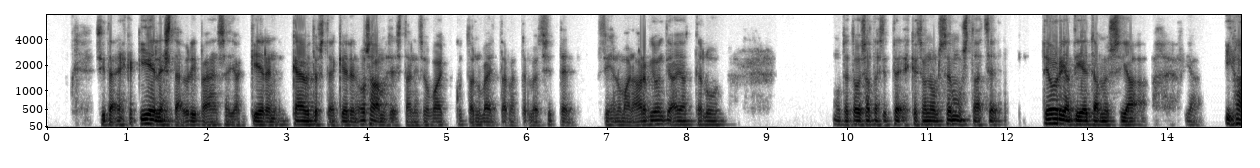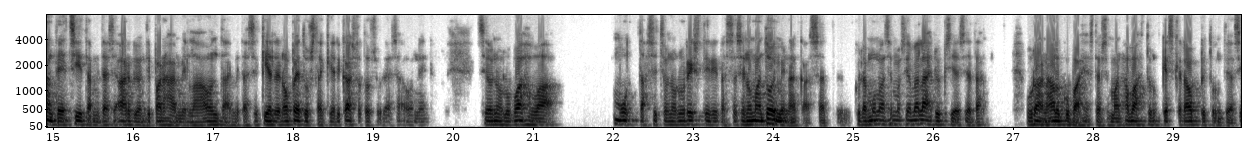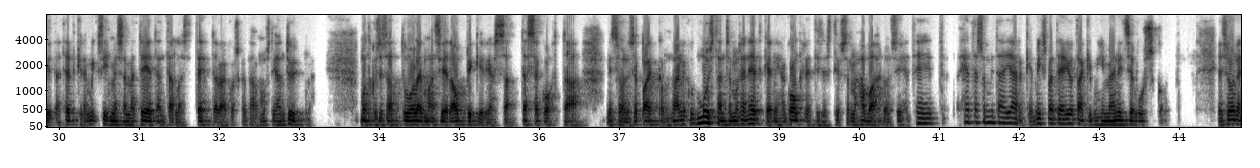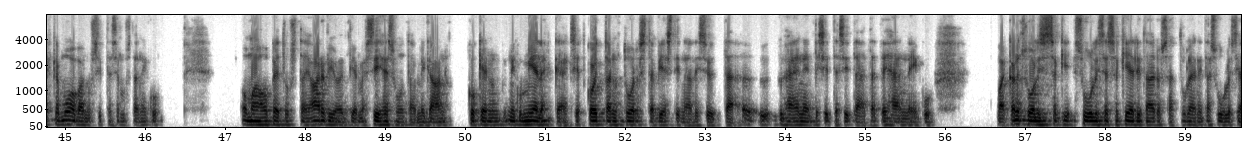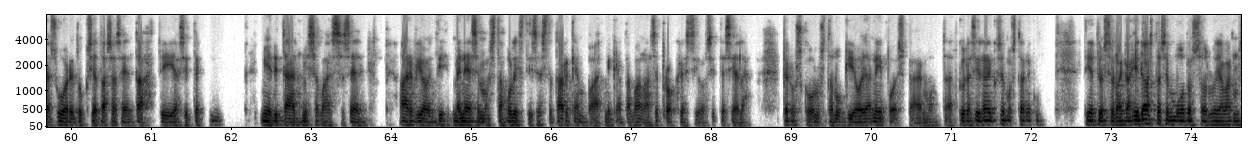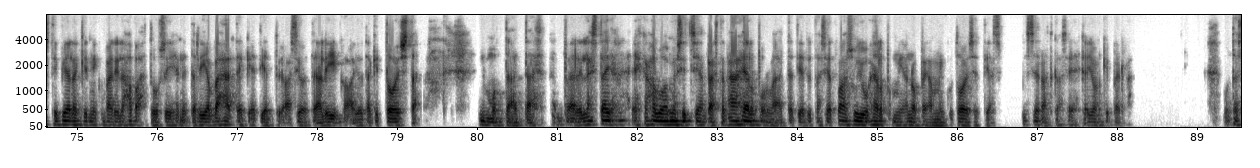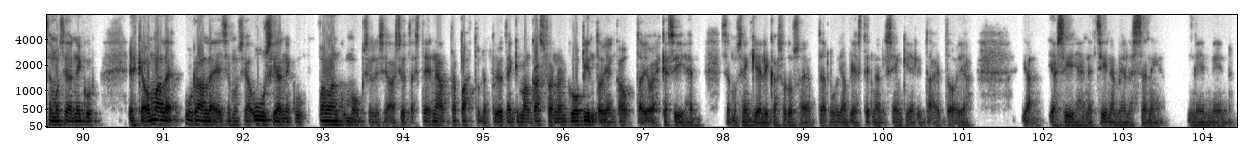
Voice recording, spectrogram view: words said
sitä ehkä kielestä ylipäänsä ja kielen käytöstä ja kielen osaamisesta, niin se on vaikuttanut väittämättä myös sitten siihen omaan arviointiajatteluun. Mutta toisaalta sitten ehkä se on ollut semmoista, että se teoriatietämys ja, ja ihanteet siitä, mitä se arviointi parhaimmillaan on tai mitä se kielen opetus tai kielikasvatus yleensä on, niin se on ollut vahvaa, mutta sitten se on ollut ristiriidassa sen oman toiminnan kanssa. Että kyllä minulla on semmoisia välähdyksiä sieltä uran alkuvaiheesta, jossa mä oon havahtunut keskellä oppituntia siitä, että hetkinen, miksi ihmeessä mä teetän tällaista tehtävää, koska tämä on musta ihan tyhmä. Mutta kun se sattuu olemaan siellä oppikirjassa tässä kohtaa, niin se oli se paikka. Mutta niin muistan semmoisen hetken ihan konkreettisesti, jossa mä havahduin siihen, että hei, et, hei tässä on mitään järkeä, miksi mä teen jotakin, mihin mä en itse usko. Ja se on ehkä muovannut sitten semmoista niin kuin omaa opetusta ja arviointia myös siihen suuntaan, mikä on kokenut niin kuin mielekkääksi, että koittanut tuoda sitä viestinnällisyyttä yhä enempi sitten sitä, että tehdään niin kuin vaikka nyt suullisessa, suullisessa kielitaidossa tulee niitä suullisia suorituksia tasaiseen tahtiin ja sitten mietitään, että missä vaiheessa se arviointi menee semmoista holistisesta tarkempaa, että mikä tavallaan se progressio on sitten siellä peruskoulusta lukioon ja niin poispäin, mutta että kyllä siinä niin semmoista niin tietysti on aika hidasta se muutos ollut ja varmasti vieläkin niin välillä havahtuu siihen, että liian vähän tekee tiettyjä asioita ja liikaa jotakin toista, mutta että välillä sitä ehkä haluaa myös itseään päästä vähän helpolla, että tietyt asiat vaan sujuu helpommin ja nopeammin kuin toiset ja se ratkaisee ehkä jonkin verran. Mutta semmoisia niin ehkä omalle uralle ei semmoisia uusia niin kuin vallankumouksellisia asioita sitten enää ole tapahtunut. Että jotenkin mä olen kasvanut niin kuin opintojen kautta jo ehkä siihen semmoiseen kielikasvatusajatteluun ja viestinnälliseen kielitaitoon ja, ja, ja siihen, että siinä mielessä niin, niin, niin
